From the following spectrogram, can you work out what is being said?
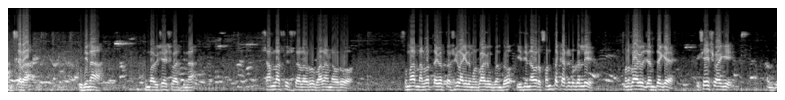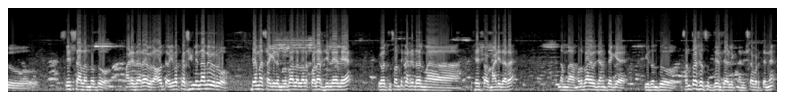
ನಮಸ್ಕಾರ. ಈ ದಿನ ತುಂಬ ವಿಶೇಷವಾದ ದಿನ. ಶ್ಯಾಮಲಾ ಸ್ವೀಟ್ ಸ್ಟಾಲ್ ಅವರು, ಬಾಲಣ್ಣ ಅವರು ಸುಮಾರು ನಲವತ್ತೈವತ್ತು ವರ್ಷಗಳಾಗಿದೆ ಮುಳಬಾಗಿಲು ಬಂದು. ಈ ದಿನ ಅವರ ಸ್ವಂತ ಕಟ್ಟಡದಲ್ಲಿ ಮುಳಬಾಗಿಲು ಜನತೆಗೆ ವಿಶೇಷವಾಗಿ ಒಂದು ಸ್ವೀಟ್ ಸ್ಟಾಲ್ ಅನ್ನೋದು ಮಾಡಿದ್ದಾರೆ. ಇವರು ಅವತ್ತು ಐವತ್ತು ವರ್ಷಗಳಿಂದಾನೂ ಇವರು ಫೇಮಸ್ ಆಗಿದೆ ಮುಳಬಾಗಲಲ್ಲ ಕೋಲಾರ ಜಿಲ್ಲೆಯಲ್ಲೇ. ಇವತ್ತು ಸ್ವಂತ ಕಟ್ಟಡದಲ್ಲಿ ವಿಶೇಷವಾಗಿ ಮಾಡಿದ್ದಾರೆ. ನಮ್ಮ ಮುಳಬಾಗಿಲ ಜನತೆಗೆ ಇದೊಂದು ಸಂತೋಷ ಸುದ್ದಿ ಅಂತ ಹೇಳಲಿಕ್ಕೆ ನಾನು ಇಷ್ಟಪಡ್ತೇನೆ.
